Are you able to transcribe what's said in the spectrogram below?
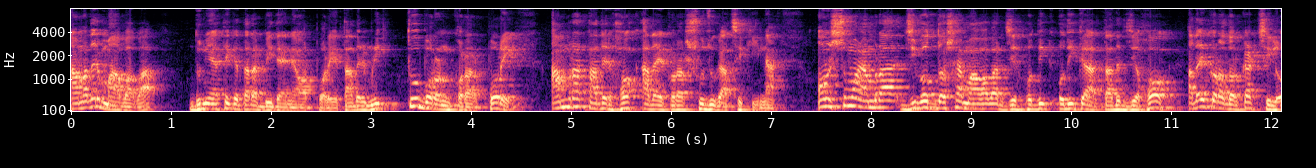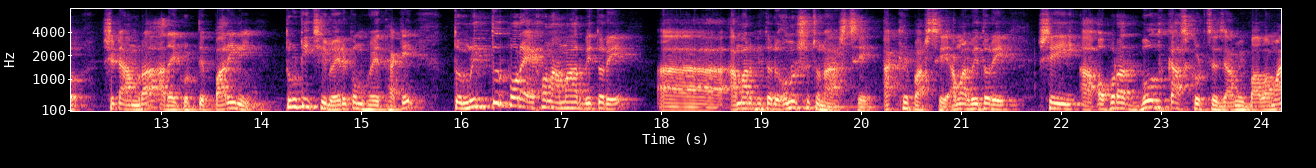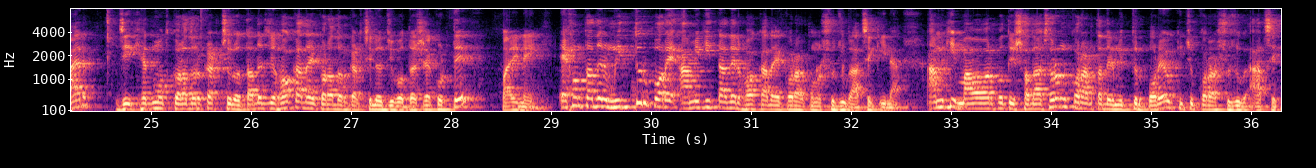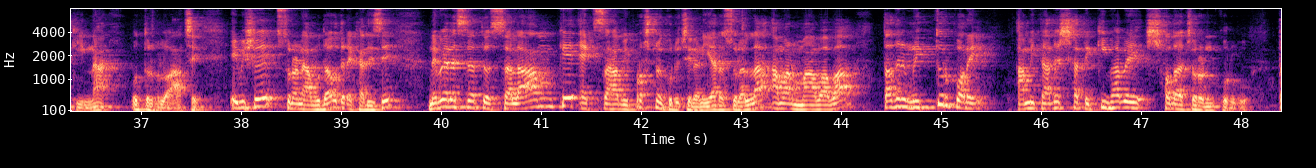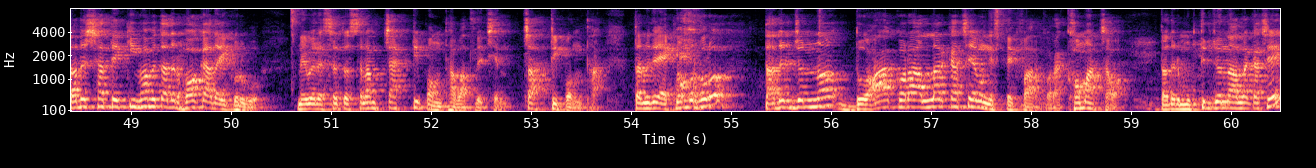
আমাদের মা বাবা দুনিয়া থেকে তারা বিদায় নেওয়ার পরে, তাদের মৃত্যুবরণ করার পরে আমরা তাদের হক আদায় করার সুযোগ আছে কি না? অনেক সময় আমরা জীবদ্দশায় মা বাবার যে অধিক- অধিকার, তাদের যে হক আদায় করা দরকার ছিল, সেটা আমরা আদায় করতে পারিনি। ত্রুটি ছিল, এরকম হয়ে থাকে। তো মৃত্যুর পরে এখন আমার ভিতরে আমার ভিতরে অনুশোচনা আসছে, আক্ষেপ আসছে, আমার ভিতরে সেই অপরাধ বোধ কাজ করছে যে আমি বাবা মায়ের যে খেদমত করা দরকার ছিল, তাদের যে হক আদায় করা দরকার ছিল জীবদ্দশা করতে পারি নাই। এখন তাদের মৃত্যুর পরে আমি কি তাদের হক আদায় করার কোনো সুযোগ আছে কিনা? আমি কি মা বাবার প্রতি সদাচরণ করার তাদের মৃত্যুর পরেও কিছু করার সুযোগ আছে কি না উত্তর হলো আছে। এ বিষয়ে সুরান আবু দাউদ রেখা দিছে নবী আলাইসালামকে এক সাহাবি প্রশ্ন করেছিলেন, ইয়া রাসূলুল্লাহ, আমার মা বাবা তাদের মৃত্যুর পরে আমি তাদের সাথে কীভাবে সদাচরণ করব? তাদের সাথে কীভাবে তাদের হক আদায় করব? নবী আলাইসালাম চারটি পন্থা বাতলেছেন, চারটি পন্থা। তার মধ্যে এক নম্বর হলো, তাদের জন্য দোয়া করা আল্লাহর কাছে এবং ইস্তেকফার করা, ক্ষমা চাওয়া। তাদের মুক্তির জন্য আল্লাহর কাছে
